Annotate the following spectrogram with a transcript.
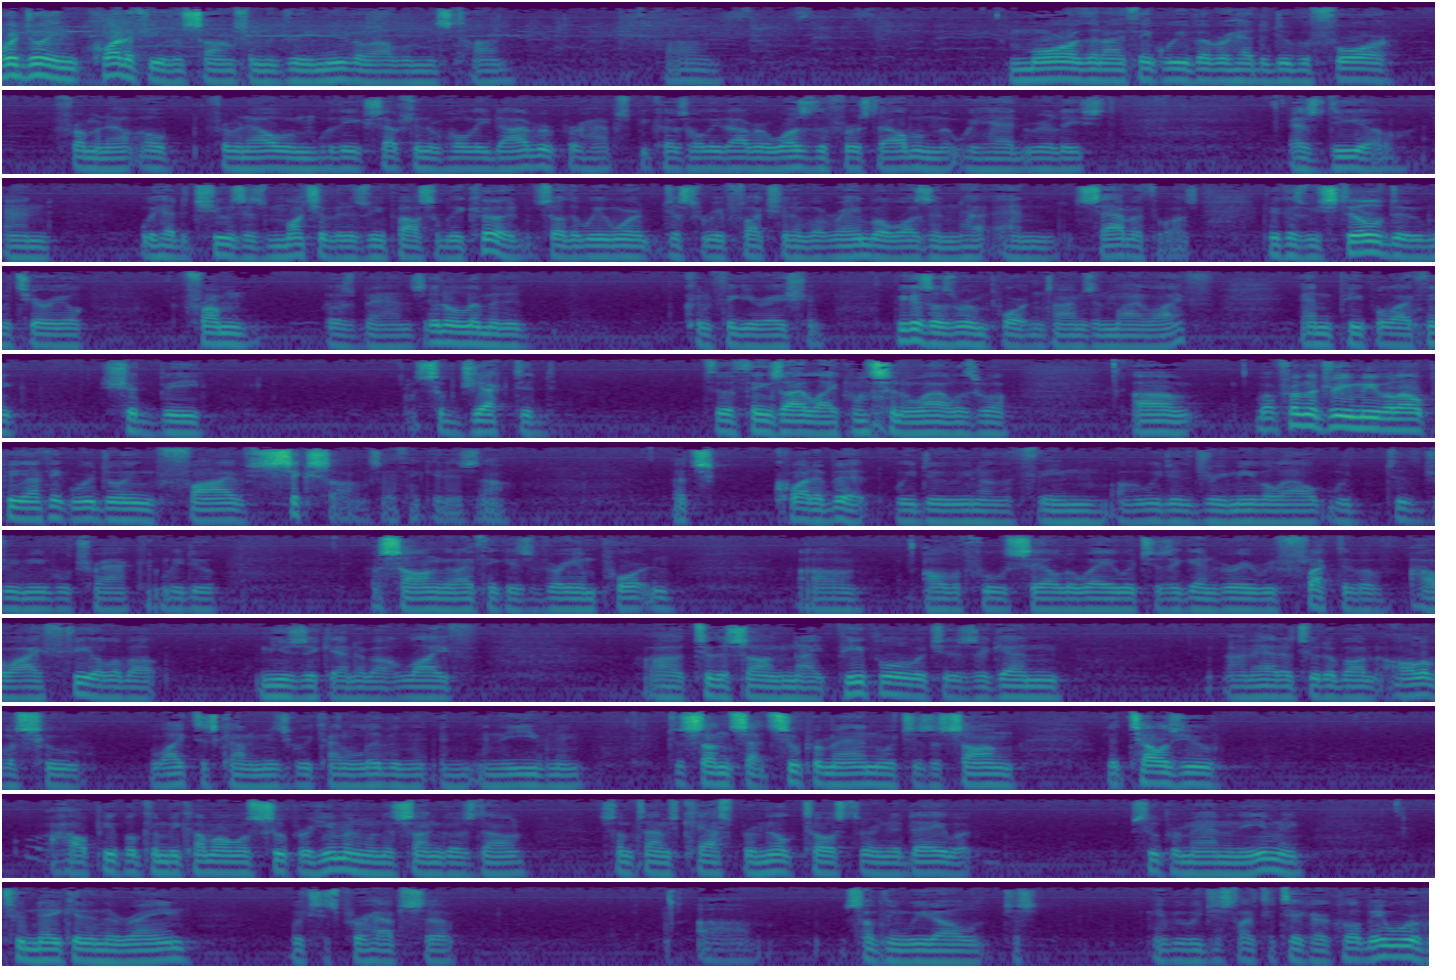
We're doing quite a few of the songs from the Dream Evil album this time. Um, more than I think we've ever had to do before from an al- from an album, with the exception of Holy Diver, perhaps because Holy Diver was the first album that we had released as Dio, and we had to choose as much of it as we possibly could, so that we weren't just a reflection of what Rainbow was and, and Sabbath was, because we still do material from those bands in a limited configuration, because those were important times in my life, and people I think should be subjected to the things I like once in a while as well. Um, but from the Dream Evil LP, I think we're doing five, six songs. I think it is now. That's quite a bit. We do, you know, the theme. Of, we do the Dream Evil album. We do the Dream Evil track, and we do a song that I think is very important. Uh, All the Fools Sailed Away, which is again very reflective of how I feel about music and about life. Uh, to the song Night People, which is again an attitude about all of us who like this kind of music. We kind of live in in, in the evening. To Sunset Superman, which is a song that tells you how people can become almost superhuman when the sun goes down. Sometimes Caspar Milquetoast during the day, but Superman in the evening. To Naked in the Rain, which is perhaps uh, um, something we'd all just maybe we just like to take our clothes. Maybe we're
